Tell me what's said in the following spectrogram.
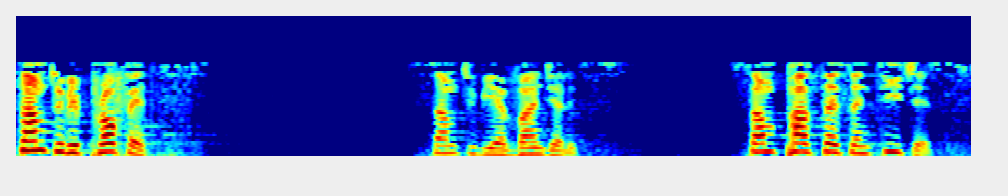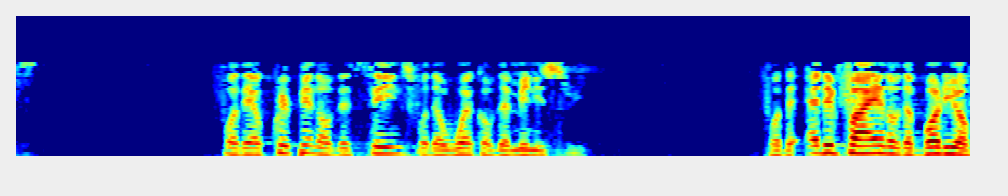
some to be prophets, some to be evangelists, some pastors and teachers for the equipping of the saints for the work of the ministry, for the edifying of the body of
